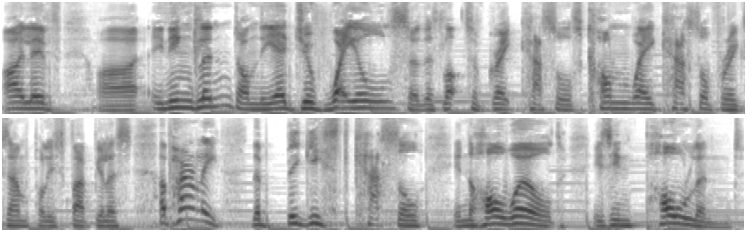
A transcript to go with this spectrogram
I live uh, in England on the edge of Wales, so there's lots of great castles. Conway Castle, for example, is fabulous. Apparently, the biggest castle in the whole world is in Poland.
